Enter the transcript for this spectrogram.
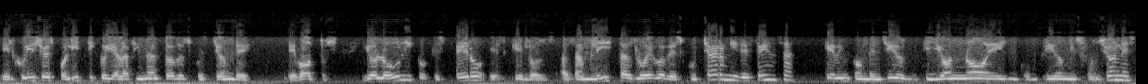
el juicio es político y a la final todo es cuestión de, votos. Yo lo único que espero es que los asambleístas, luego de escuchar mi defensa, queden convencidos de que yo no he incumplido mis funciones,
